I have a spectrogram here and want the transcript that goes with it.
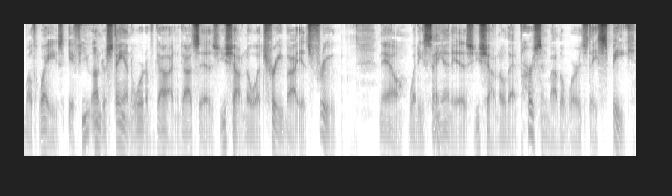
both ways. If you understand the word of God, and God says, "You shall know a tree by its fruit." Now, what He's saying is, you shall know that person by the words they speak.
